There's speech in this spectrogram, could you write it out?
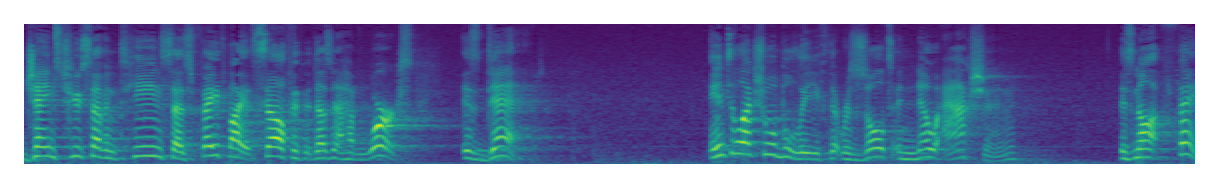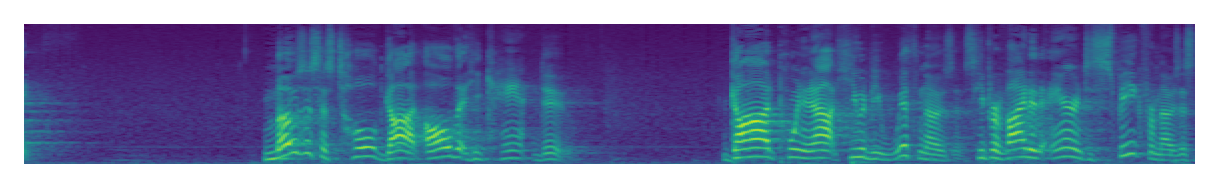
James 2:17 says faith by itself if it doesn't have works is dead. Intellectual belief that results in no action is not faith. Moses has told God all that he can't do. God pointed out he would be with Moses. He provided Aaron to speak for Moses.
